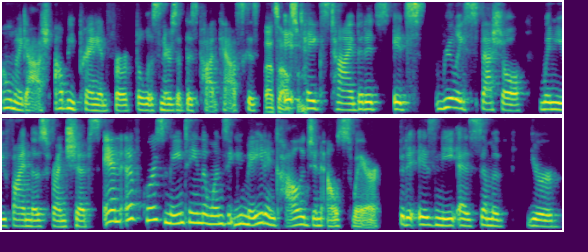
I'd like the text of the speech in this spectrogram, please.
oh my gosh, I'll be praying for the listeners of this podcast because that's awesome. It takes time, but it's it's really special when you find those friendships and, and of course maintain the ones that you made in college and elsewhere. But it is neat as some of your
